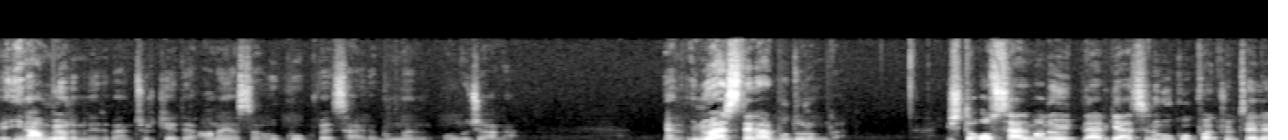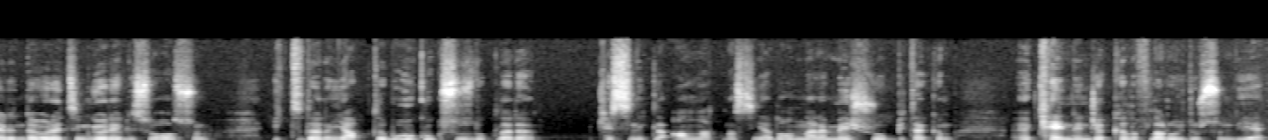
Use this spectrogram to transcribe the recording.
Ve inanmıyorum dedi ben Türkiye'de anayasa, hukuk vesaire bunların olacağına. Yani üniversiteler bu durumda. İşte o Selman Öğütler gelsin hukuk fakültelerinde öğretim görevlisi olsun. İktidarın yaptığı bu hukuksuzlukları kesinlikle anlatmasın ya da onlara meşru bir takım e, kendince kılıflar uydursun diye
